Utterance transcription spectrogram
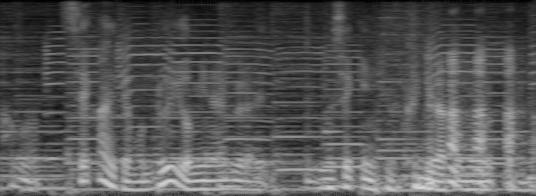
多分世界でも類を見ないぐらい無責任な国だと思ってるんで、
